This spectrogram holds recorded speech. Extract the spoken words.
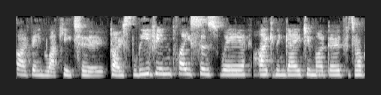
I've been lucky to both live in places where I can engage in my bird photography,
